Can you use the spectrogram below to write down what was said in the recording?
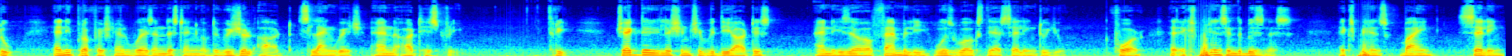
2. Any professional who has understanding of the visual arts language and art history. 3. Check the relationship with the artist and his or her family whose works they are selling to you. 4 the experience in the business, experience of buying, selling,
